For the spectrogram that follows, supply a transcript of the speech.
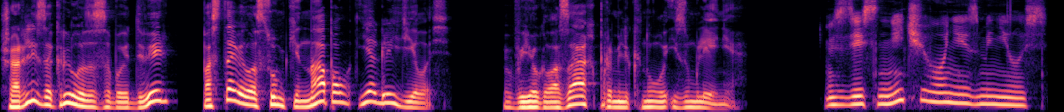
Шарли закрыла за собой дверь, поставила сумки на пол и огляделась. В ее глазах промелькнуло изумление. Здесь ничего не изменилось.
